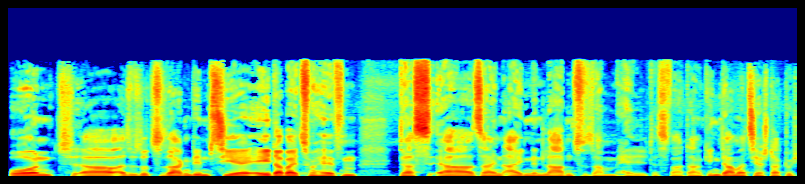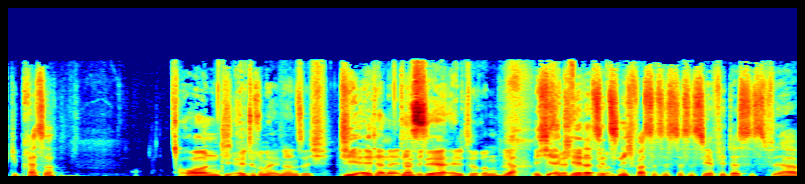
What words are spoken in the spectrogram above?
und äh, also sozusagen dem CIA dabei zu helfen, dass er seinen eigenen Laden zusammenhält. Das war da, ging damals sehr stark durch die Presse. Und die Älteren erinnern sich. Die Älteren erinnern die sich. Die sehr Älteren. Ja, ich erkläre das jetzt nicht, was das ist. Das ist sehr viel, das ist äh,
